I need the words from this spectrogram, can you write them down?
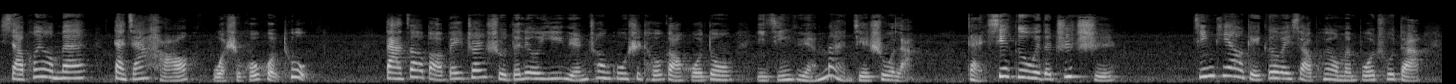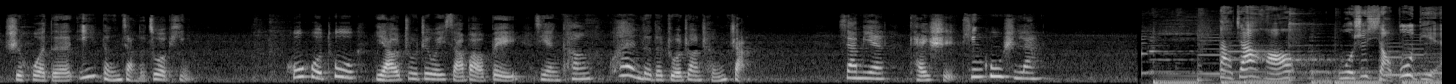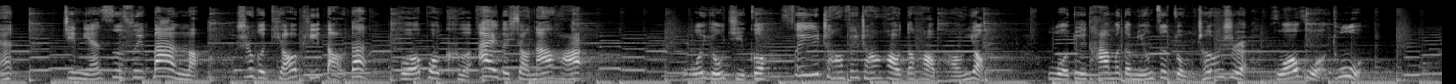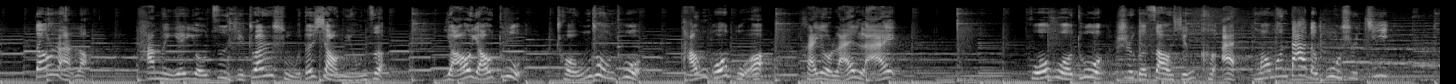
小朋友们，大家好，我是火火兔。打造宝贝专属的六一原创故事投稿活动已经圆满结束了，感谢各位的支持。今天要给各位小朋友们播出的是获得一等奖的作品。火火兔也要祝这位小宝贝健康快乐的茁壮成长。下面开始听故事啦。大家好，我是小不点，今年四岁半了，是个调皮捣蛋、活泼可爱的小男孩。我有几个非常非常好的好朋友，我对他们的名字总称是火火兔。当然了，他们也有自己专属的小名字：摇摇兔、虫虫兔、糖果果，还有来来。火火兔是个造型可爱、萌萌哒的故事机，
